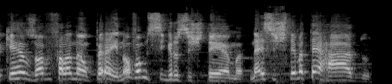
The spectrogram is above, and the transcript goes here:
que resolvem falar: não, peraí, não vamos seguir o sistema, né? Esse sistema tá errado.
